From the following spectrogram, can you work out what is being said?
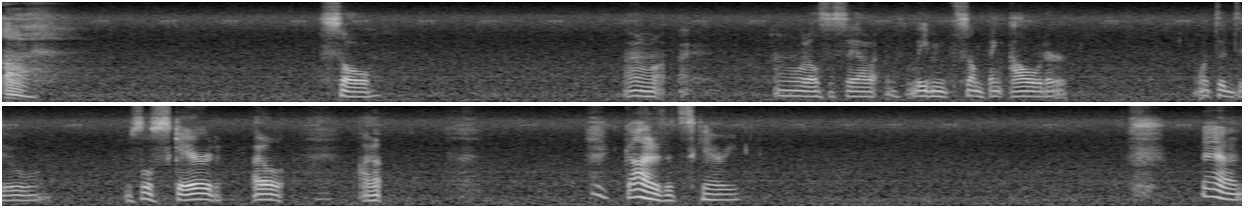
oh. So, I don't know. I don't know what else to say. I'm leaving something out or what to do. I'm so scared. I don't. I don't. God, is it scary? Man,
